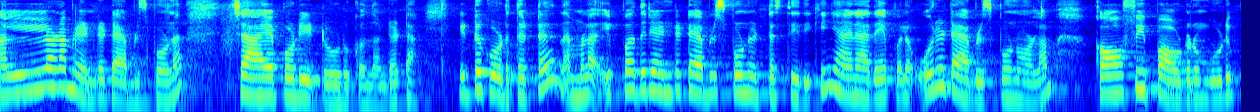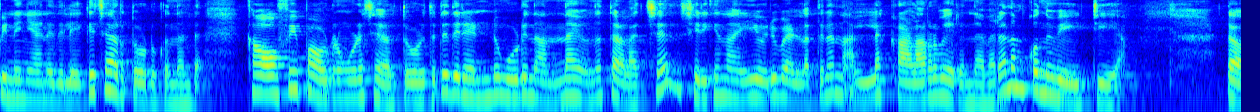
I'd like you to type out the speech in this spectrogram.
നല്ലോണം രണ്ട് ടേബിൾ സ്പൂണ് ചായപ്പൊടി ഇട്ട് കൊടുക്കുന്നുണ്ട് കേട്ടോ ഇട്ട് കൊടുത്തിട്ട് നമ്മൾ ഇപ്പോൾ അത് രണ്ട് ടേബിൾ സ്പൂൺ ഇട്ട സ്ഥിതിക്ക് ഞാൻ അതേപോലെ ഒരു ടേബിൾ സ്പൂണോളം കോഫി പൗഡറും കൂടി പിന്നെ ഞാൻ ഇതിലേക്ക് ചേർത്ത് കൊടുക്കുന്നുണ്ട്. കോഫി പൗഡറും കൂടി ചേർത്ത് കൊടുത്തിട്ട് ഇത് രണ്ടും കൂടി നന്നായി ഒന്ന് തിളച്ച് ശരിക്കും ഈ ഒരു വെള്ളത്തിന് നല്ല കളർ വരുന്നവരെ നമുക്കൊന്ന് വെയിറ്റ് ചെയ്യാം. കേട്ടോ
